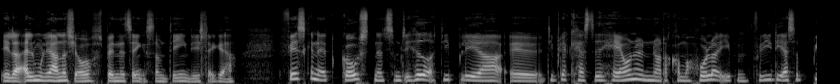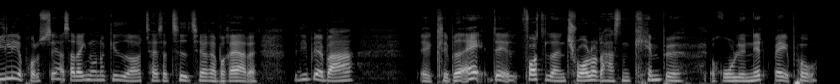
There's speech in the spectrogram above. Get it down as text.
eller alle mulige andre sjove, spændende ting, som det egentlig slet ikke er. Fiskenet, ghostnet, som de hedder, de bliver, øh, de bliver kastet i havene, når der kommer huller i dem. Fordi de er så billige at producere, så er der ikke nogen, der gider at tage sig tid til at reparere det. Så de bliver bare øh, klippet af. Det forestiller en trawler, der har sådan en kæmpe rulle net bagpå.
